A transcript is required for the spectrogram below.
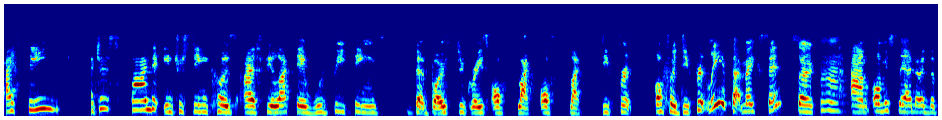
I think I just find it interesting because I feel like there would be things that both degrees off like off like different offer differently if that makes sense. So mm-hmm. um, obviously i know the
